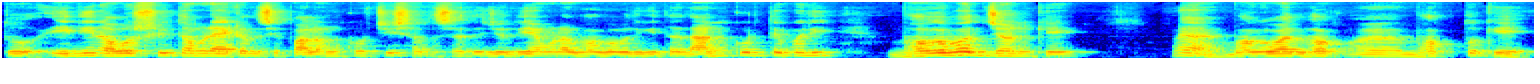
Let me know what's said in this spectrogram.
তো এই দিন অবশ্যই তো আমরা একাদশী পালন করছি। সাথে সাথে যদি আমরা ভগবত গীতা দান করতে পারি, ভগবত জনকে হ্যাঁ ভগবত ভক- ভক্তকে,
